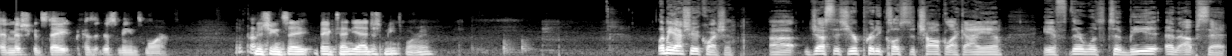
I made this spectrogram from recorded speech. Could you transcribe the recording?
and Michigan State because it just means more. Okay. Michigan State, Big Ten. Yeah, it just means more, man. Let me ask you a question. Uh, Justice, you're pretty close to chalk like I am. If there was to be an upset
